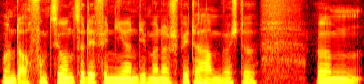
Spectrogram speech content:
und auch Funktionen zu definieren, die man dann später haben möchte. Ähm,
